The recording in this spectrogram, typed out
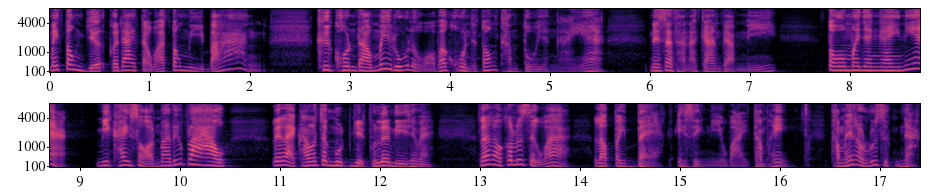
ไม่ต้องเยอะก็ได้แต่ว่าต้องมีบ้าง คือคนเราไม่รู้หรอว่าควรจะต้องทำตัวยังไงอะในสถานการณ์แบบนี้ โตมายังไงเนี่ย มีใครสอนมาหรือเปล่า หลายๆครั้งเราจะหงุดหงิดเพราะเรื่องนี้ใช่ไหมแล้วเราก็รู้สึกว่าเราไปแบกไอ้สิ่งนี้ไว้ทำให้ทำให้เรารู้สึกหนัก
